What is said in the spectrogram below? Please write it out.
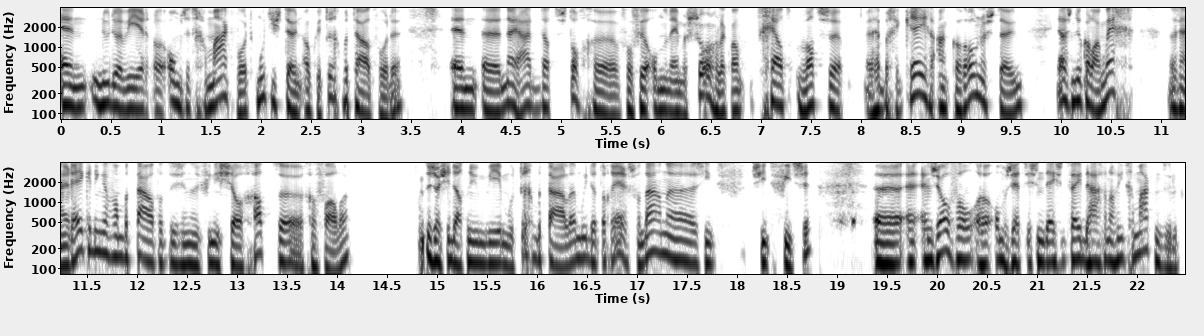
En nu er weer uh, omzet gemaakt wordt, moet die steun ook weer terugbetaald worden. En nou ja, dat is toch voor veel ondernemers zorgelijk. Want het geld wat ze hebben gekregen aan coronasteun, ja, dat is natuurlijk al lang weg. Daar zijn rekeningen van betaald. Dat is in een financieel gat gevallen. Dus als je dat nu weer moet terugbetalen, moet je dat toch ergens vandaan zien, te, fietsen. En, zoveel omzet is in deze twee dagen nog niet gemaakt natuurlijk.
